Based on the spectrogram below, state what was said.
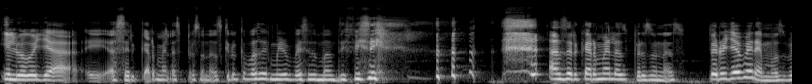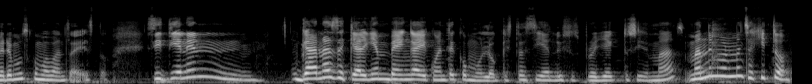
y luego ya eh, acercarme a las personas. Creo que va a ser mil veces más difícil acercarme a las personas. Pero ya veremos, veremos cómo avanza esto. Si tienen ganas de que alguien venga y cuente como lo que está haciendo y sus proyectos y demás, mándenme un mensajito.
